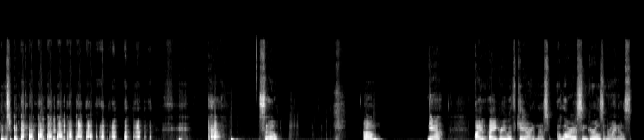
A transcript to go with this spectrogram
Ah, so, um, yeah, I I agree with Kr in this. Allarus and girls and rhinos.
